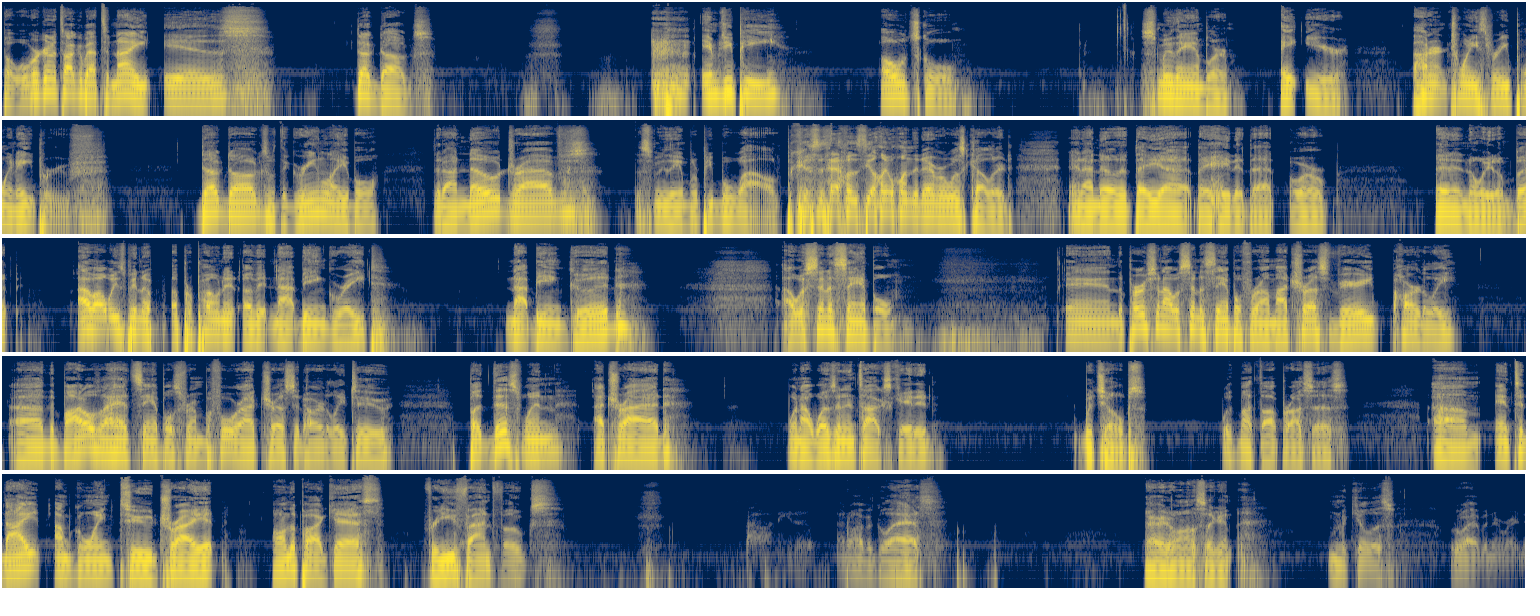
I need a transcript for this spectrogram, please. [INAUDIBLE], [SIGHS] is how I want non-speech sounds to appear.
But what we're going to talk about tonight is Doug Dogz. [CLEARS THROAT] MGP, old school, smooth ambler, eight year, 123.8 proof. Doug Dogz with the green label that I know drives the smooth ambler people wild [LAUGHS] because that was the only one that ever was colored, and I know that they uh, they hated that or it annoyed them. But I've always been a, a proponent of it not being great, not being good. I was sent a sample, and the person I was sent a sample from, I trust very heartily. Uh, the bottles I had samples from before, I trusted heartily too. But this one I tried when I wasn't intoxicated, which helps with my thought process. Um, and tonight I'm going to try it on the podcast for you fine folks. Oh, I, need a, I don't have a glass. All right, hold on a second. I'm to kill this. What do I have in there right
